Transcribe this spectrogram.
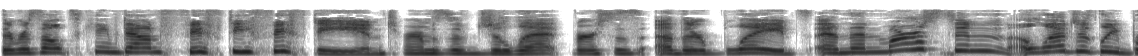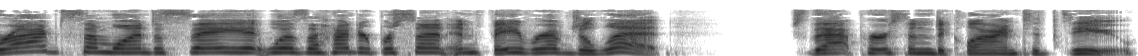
the results came down 50 50 in terms of Gillette versus other blades. And then Marston allegedly bribed someone to say it was 100% in favor of Gillette, which that person declined to do.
